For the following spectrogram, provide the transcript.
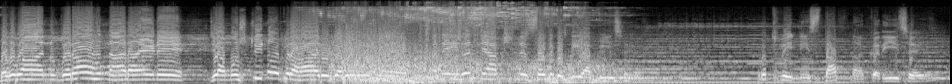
ભગવાન વરાહ નારાયણે જ્યાં મુષ્ટિનો પ્રહાર કર્યો છે અને હિરણ્યાક્ષને સદગતિ આપી છે. પૃથ્વીની સ્થાપના કરી છે.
